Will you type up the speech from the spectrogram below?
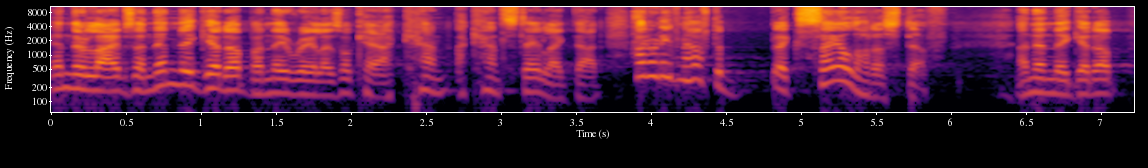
in their lives, and then they get up and they realize, okay, I can't, I can't stay like that. I don't even have to like say a lot of stuff and then they get up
